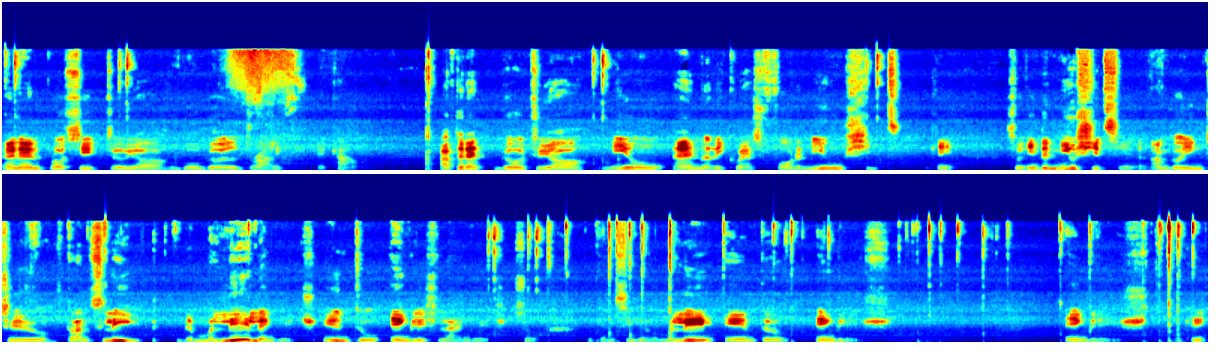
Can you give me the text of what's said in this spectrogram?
and then proceed to your Google Drive account. After that, go to your new and request for the new sheet. Okay, so in the new sheets here, I'm going to translate the Malay language into English language. So you can see the Malay into English. English. Okay,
